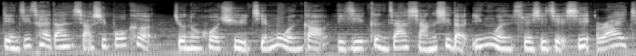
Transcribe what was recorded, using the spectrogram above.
点击菜单小溪播客就能获取节目文稿以及更加详细的英文学习解析。Alright,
